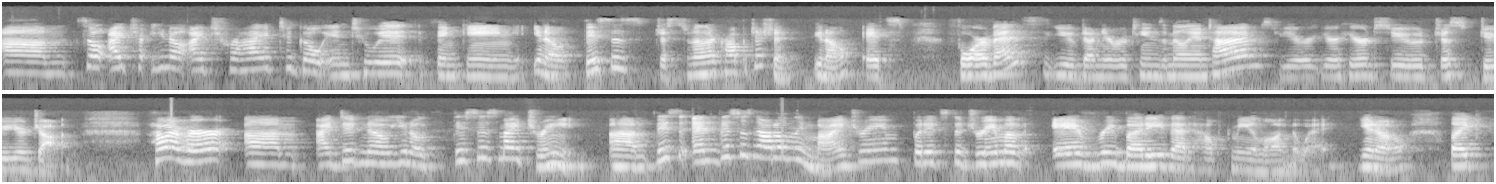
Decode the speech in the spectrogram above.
Um, so I, tr- you know, I tried to go into it thinking, you know, this is just another competition. You know, it's four events. You've done your routines a million times. You're you're here to just do your job. However, um, I did know, you know, this is my dream. Um, this and this is not only my dream, but it's the dream of everybody that helped me along the way. You know, like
